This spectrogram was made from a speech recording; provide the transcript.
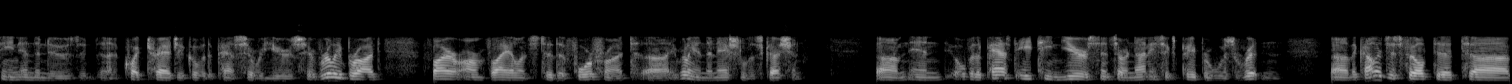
seen in the news, uh, quite tragic over the past several years, have really brought firearm violence to the forefront, uh, really in the national discussion. Um, and over the past 18 years since our 96 paper was written, uh, the colleges felt that uh,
